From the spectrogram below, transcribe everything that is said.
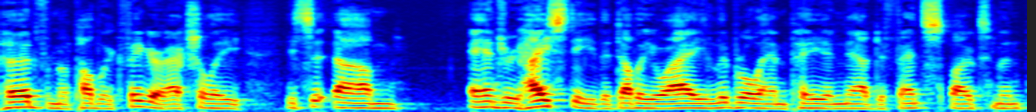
heard from a public figure. Actually, um, Andrew Hastie, the WA Liberal MP and now defence spokesman,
